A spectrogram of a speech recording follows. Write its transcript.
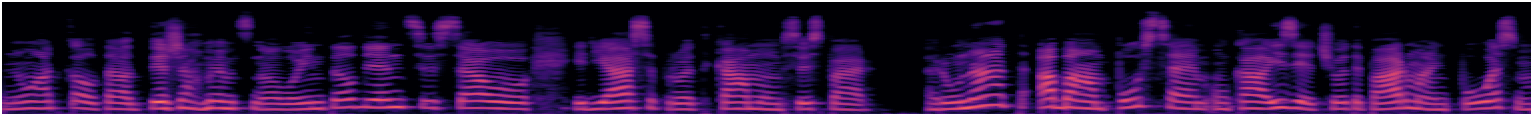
Nu, atkal tāda tiešām emocionāla inteliģence savu ir jāsaprot, kā mums vispār runāt abām pusēm un kā iziet šo pārmaiņu posmu.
